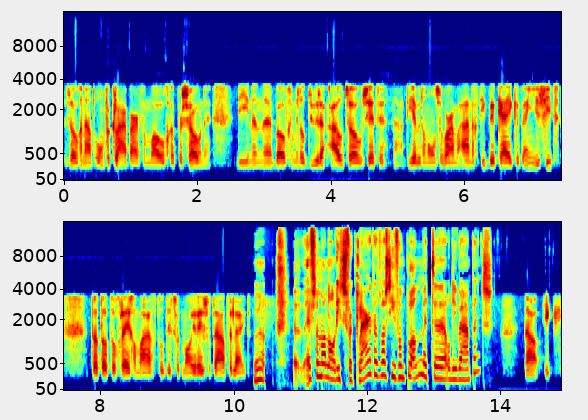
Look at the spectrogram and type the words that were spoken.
zogenaamd onverklaarbaar vermogen. Personen die in een eh, bovengemiddeld dure auto zitten. Nou, die hebben dan onze warme aandacht, die bekijken we. En je ziet dat dat toch regelmatig tot dit soort mooie resultaten leidt. Ja. Eh, heeft de man al iets verklaard? Wat was hij van plan met eh, al die wapens? Nou, ik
